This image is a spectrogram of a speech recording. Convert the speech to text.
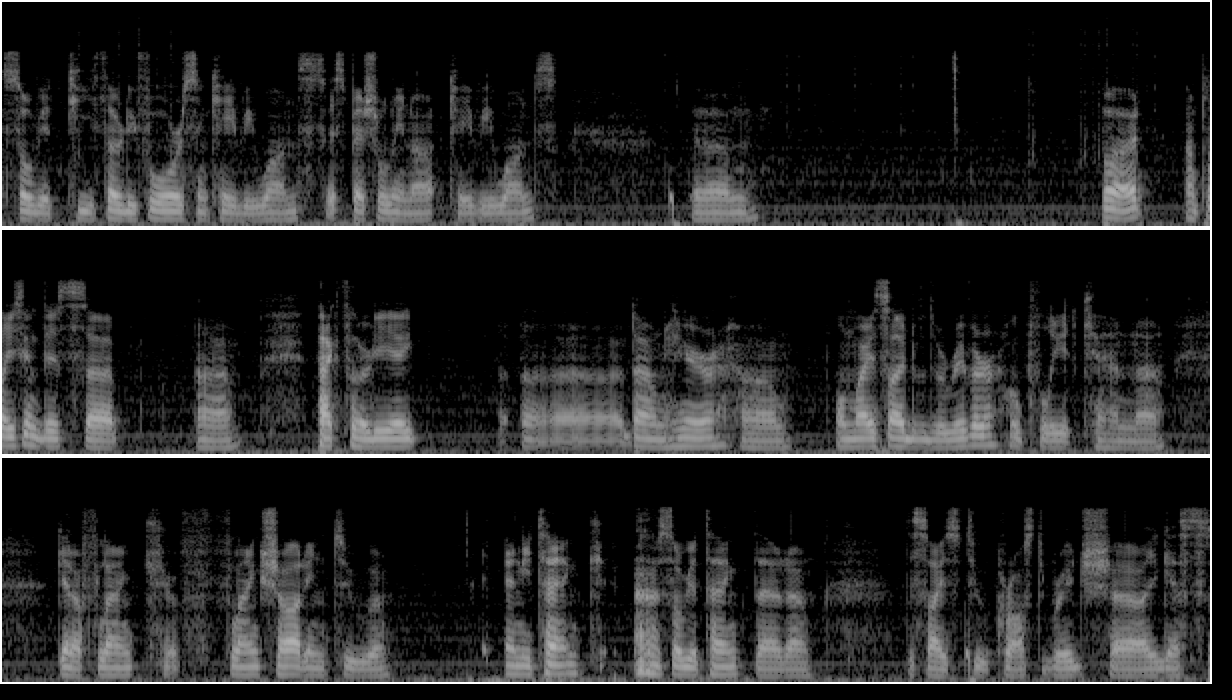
Soviet T-34s and KV-1s, especially not KV-1s. Um, but I'm placing this uh, uh, Pak 38 uh, down here um, on my side of the river. Hopefully it can uh, get a flank a flank shot into uh, any tank, Soviet tank that uh, decides to cross the bridge. I guess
